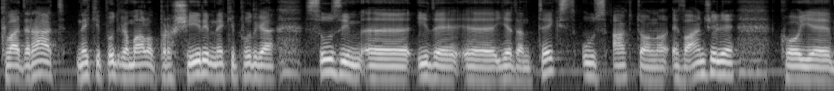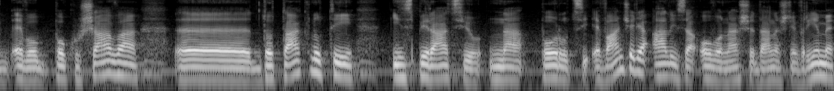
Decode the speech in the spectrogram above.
kvadrat neki put ga malo proširim, neki put ga suzim, e, ide jedan tekst uz aktualno evanđelje koje evo pokušava dotaknuti inspiraciju na poruci evanđelja, ali za ovo naše današnje vrijeme,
